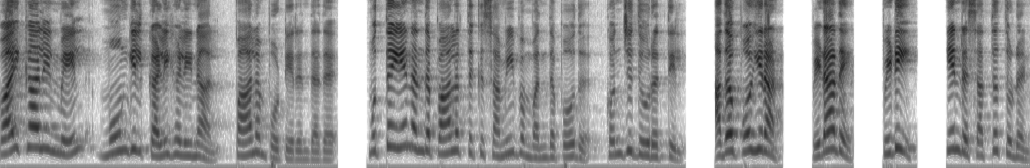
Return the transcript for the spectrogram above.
வாய்க்காலின் மேல் மூங்கில் களிகளினால் பாலம் போட்டிருந்தது. முத்தையன் அந்த பாலத்துக்கு சமீபம் வந்தபோது கொஞ்ச தூரத்தில் அதோ போகிறான் விடாதே பிடி என்ற சத்தத்துடன்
